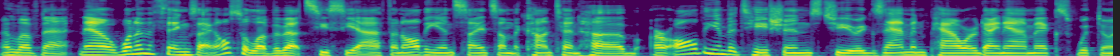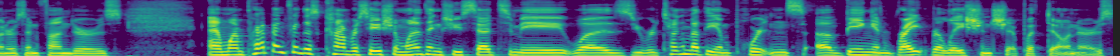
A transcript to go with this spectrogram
I love that. Now, one of the things I also love about CCF and all the insights on the Content Hub are all the invitations to examine power dynamics with donors and funders. And when prepping for this conversation, one of the things you said to me was you were talking about the importance of being in right relationship with donors.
